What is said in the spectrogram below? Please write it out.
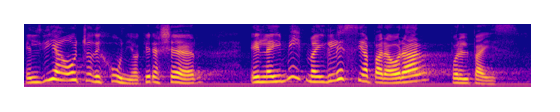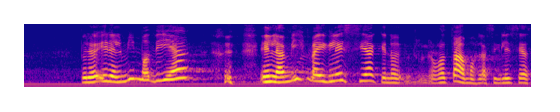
el día 8 de junio, que era ayer, en la misma iglesia para orar por el país. Pero era el mismo día, en la misma iglesia que nos rotamos, las iglesias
